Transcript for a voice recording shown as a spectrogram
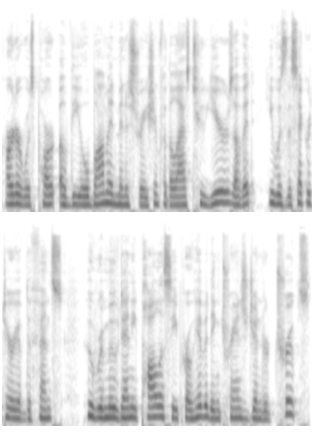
Carter was part of the Obama administration for the last two years of it. He was the Secretary of Defense who removed any policy prohibiting transgender troops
